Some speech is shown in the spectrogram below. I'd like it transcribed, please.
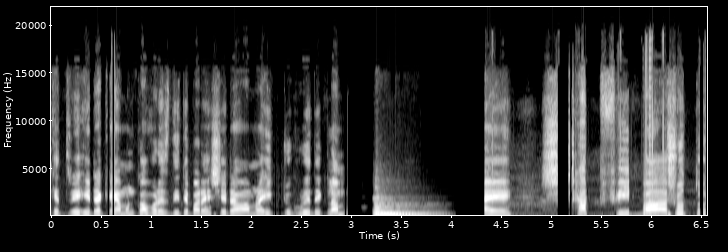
ক্ষেত্রে এটা কেমন কভারেজ দিতে পারে, সেটাও আমরা একটু ঘুরে দেখলাম। ষাট ফিট বা সত্তর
